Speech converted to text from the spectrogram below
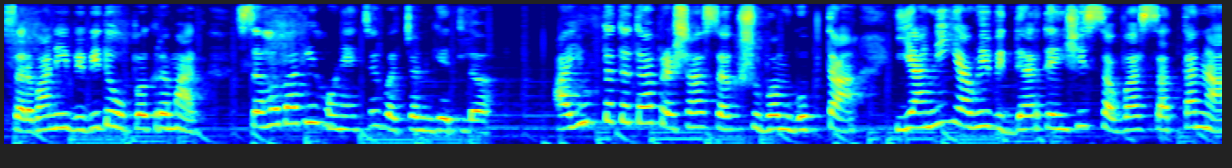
सर्वांनी विविध उपक्रमात सहभागी होण्याचे वचन घेतलं. आयुक्त तथा प्रशासक शुभम गुप्ता यांनी यावेळी विद्यार्थ्यांशी संवाद साधताना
